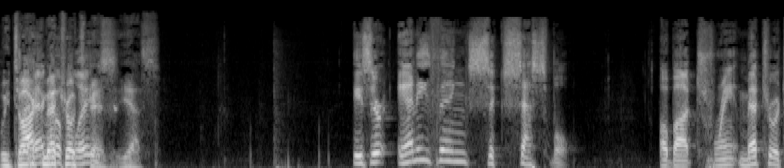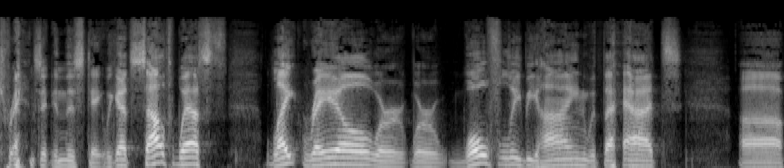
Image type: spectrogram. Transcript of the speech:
We It's a heck talked Metro. Transit. Yes. Is there anything successful about tran- Metro Transit in this state? We got Southwest Light Rail. We're we're woefully behind with that. Uh,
